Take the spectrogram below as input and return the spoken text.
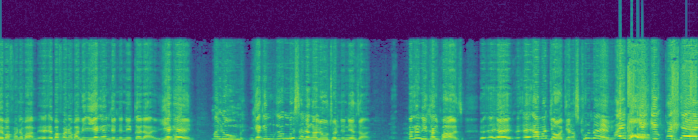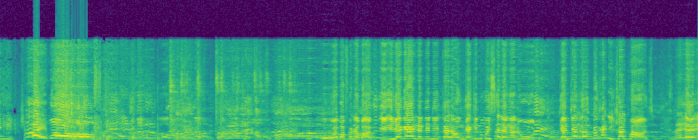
eh, bafana bami eh, bafana bami iyekeni into eniqalayo iyekeni Malume. ngeke ngimisele ngalutho into eniyenzayo beka nikhali phansi hey hey, amadoda lasikhulumeni Hayibo. Kahleni. Hayibo. we bafana bami i- iyekeni lento eniqalayo ngeke nibuyisele ngalutho ngiyantshela beka nikhali phansi Eh,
